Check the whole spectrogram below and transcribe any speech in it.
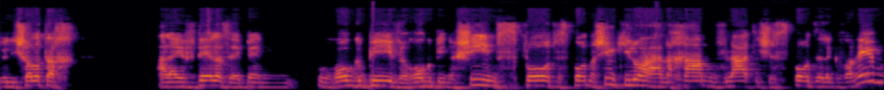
ולשאול אותך על ההבדל הזה בין רוגבי ורוגבי נשים, ספורט וספורט נשים, כאילו ההנחה המובלעת היא שספורט זה לגברים,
